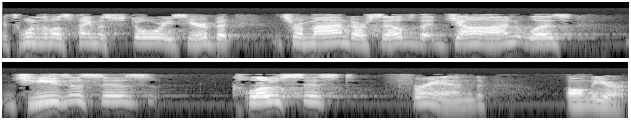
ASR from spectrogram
it's one of the most famous stories here, but let's remind ourselves that John was Jesus' closest friend on the earth.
